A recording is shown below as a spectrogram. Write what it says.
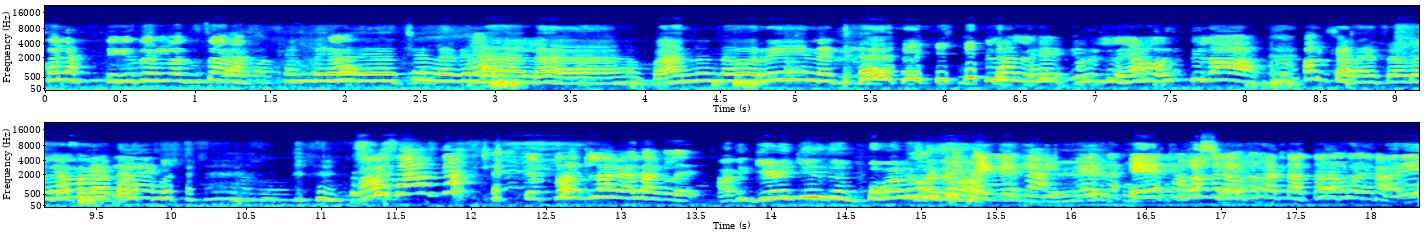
चला तिघी जण चारा खंडेरायाच्या लग्नाला बानू नवरी नटली लय लय हौस तिला करायचं लय वाईट आहे. बाबा, सांग का? ते परत लागायला लागलंय आधी गिळ की फुगायला ए, सगळं ए, ए, ए थांबा का लावू नका, आता लावू नका. परी,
